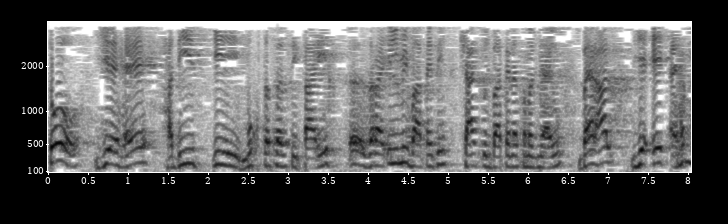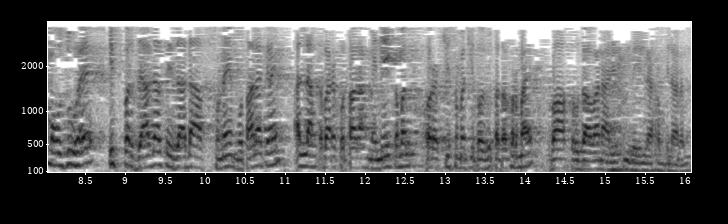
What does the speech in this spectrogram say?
تو یہ ہے حدیث کی مختصر سی تاریخ ذرا علمی باتیں تھیں، شاید کچھ باتیں نہ سمجھ میں آئی ہوں بہرحال یہ ایک اہم موضوع ہے، اس پر زیادہ سے زیادہ آپ سنیں، مطالعہ کریں۔ اللہ تبارک و تعالیٰ ہمیں نیک عمل اور اچھی سمجھ کی توضیع پتہ فرمائے۔ واقع الحمد للہ رب العالمین۔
